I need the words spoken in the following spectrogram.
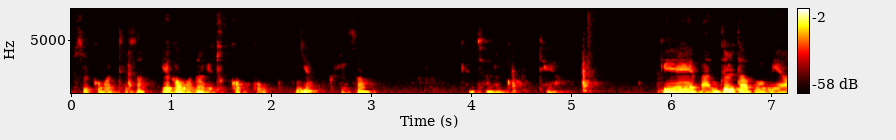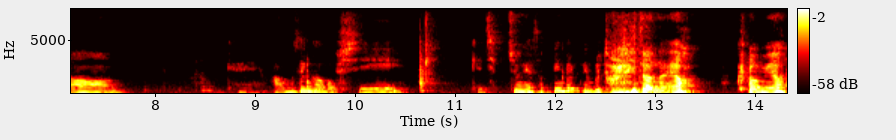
없을 것 같아서 얘가 워낙에 두껍거든요. 그래서 괜찮을 것 같아요. 이게 만들다 보면 이렇게 아무 생각 없이 이렇게 집중해서 빙글빙글 돌리잖아요. 그러면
